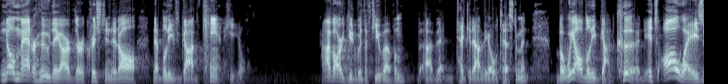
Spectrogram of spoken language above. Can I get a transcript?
no matter who they are, if they're a Christian at all, that believes God can't heal. I've argued with a few of them uh, that take it out of the Old Testament, but we all believe God could. It's always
